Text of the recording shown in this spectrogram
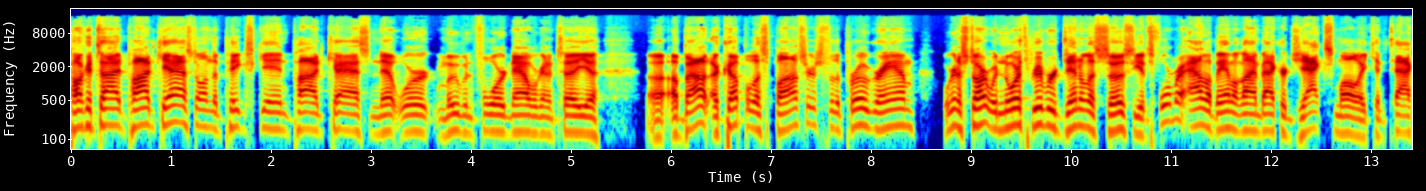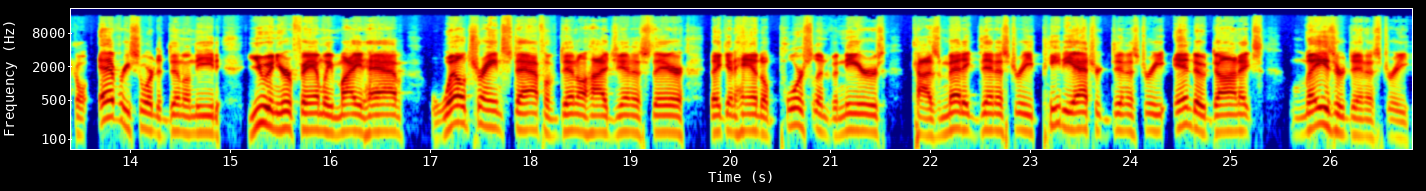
Talking Tide podcast on the Pigskin Podcast Network. Moving forward, now we're going to tell you uh, about a couple of sponsors for the program. We're going to start with North River Dental Associates. Former Alabama linebacker Jack Smalley can tackle every sort of dental need you and your family might have. Well trained staff of dental hygienists there. They can handle porcelain veneers, cosmetic dentistry, pediatric dentistry, endodontics, laser dentistry,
